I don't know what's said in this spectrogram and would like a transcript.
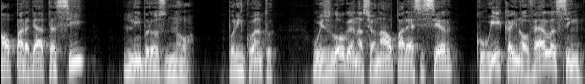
Alpargata si, libros no. Por enquanto, o slogan nacional parece ser Cuíca e novela sim,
